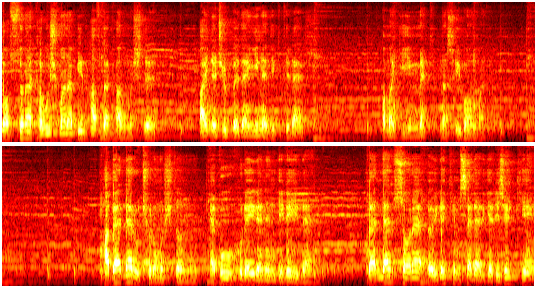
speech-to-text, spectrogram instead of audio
Dostuna kavuşmana bir hafta kalmıştı. Aynı cübbeden yine diktiler. Ama giyinmek nasip olmadı. Haberler uçurmuştun Ebu Hureyre'nin diliyle. Benden sonra öyle kimseler gelecek ki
